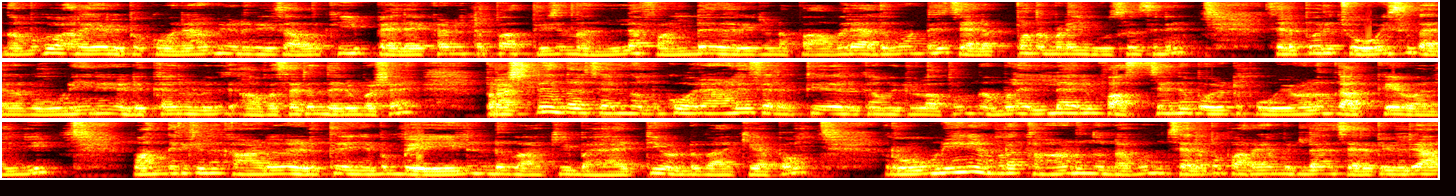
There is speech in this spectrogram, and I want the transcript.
നമുക്ക് പറയാമല്ലോ ഇപ്പോൾ കൊനാമിയാണ് ഗൈസ് അവർക്ക് ഈ പെലേക്കാട് അത്യാവശ്യം നല്ല ഫണ്ട് കയറിയിട്ടുണ്ട് അപ്പോൾ അവർ അതുകൊണ്ട് ചിലപ്പോൾ നമ്മുടെ യൂസേഴ്സിന് ചിലപ്പോൾ ഒരു ചോയ്സ് തരാം. റോണീനെ എടുക്കാനുള്ളൊരു അവസരം തരും. പക്ഷേ പ്രശ്നം എന്താ വെച്ചാൽ നമുക്ക് ഒരാളെ സെലക്ട് ചെയ്തെടുക്കാൻ പറ്റുള്ളൂ. അപ്പം നമ്മളെല്ലാവരും ഫസ്റ്റ് തന്നെ പോയിട്ട് പോയോളം കക്കയോ അല്ലെങ്കിൽ വന്നിരിക്കുന്ന കാർഡുകൾ എടുത്തു കഴിഞ്ഞപ്പോൾ ബെയിലുണ്ട് ബാക്കി ബാറ്റി ഉണ്ട് ബാക്കി. അപ്പം റോണീനെ അവിടെ കാണുന്നുണ്ട്. അപ്പം ചിലപ്പോൾ പറയാൻ പറ്റില്ല ചിലപ്പോൾ ഇവർ ആ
